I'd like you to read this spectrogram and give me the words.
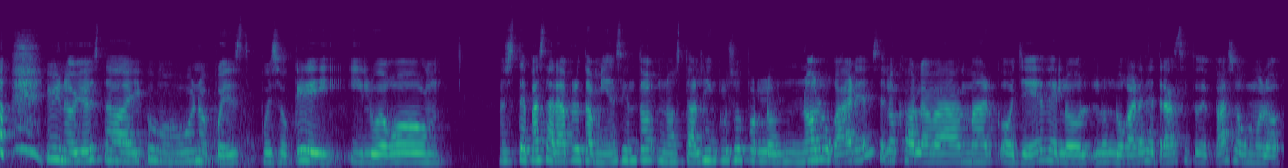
y mi novio estaba ahí como, bueno, pues, pues ok. Y luego, no sé si te pasará, pero también siento nostalgia incluso por los no lugares de los que hablaba Marc Oye, de los, lugares de tránsito de paso, como los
